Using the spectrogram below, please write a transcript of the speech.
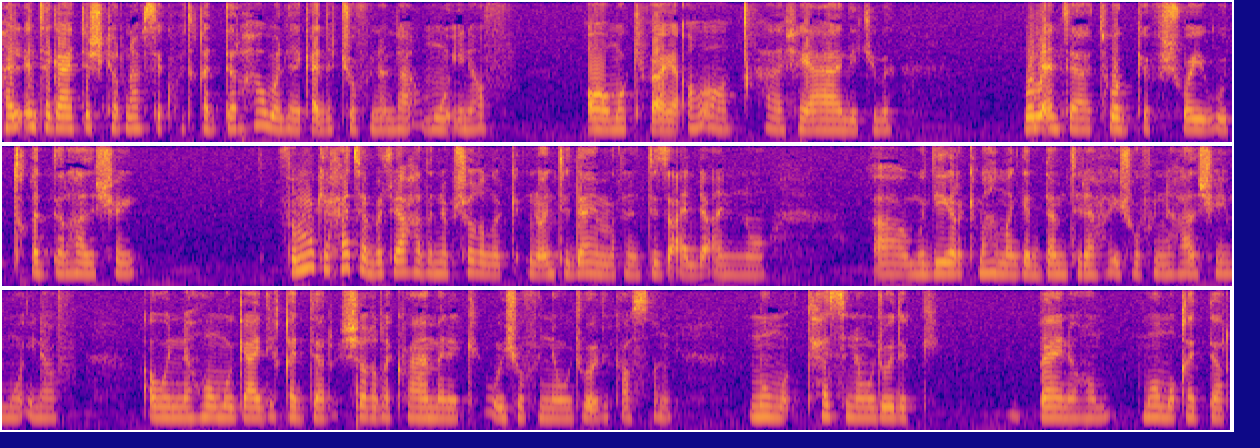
هل أنت قاعد تشكر نفسك وتقدرها ولا قاعد تشوف إنه لا مو إناف أو مو كفاية أو هذا شيء عادي كذا. ولا أنت توقف شوي وتقدر هذا الشيء. فممكن حتى بتلاحظ إنه بشغلك إنه أنت دايما مثلا تزعل لأنه آه، مديرك مهما قدمت له يشوف إن هذا الشيء مو إناف أو إنه هو مو قاعد يقدر شغلك وعملك ويشوف إن وجودك أصلا مو تحس إن وجودك بينهم مو مقدر.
